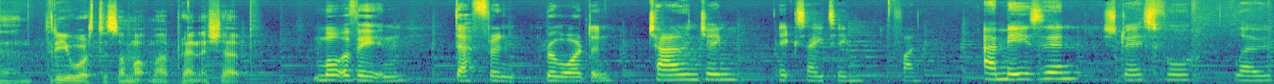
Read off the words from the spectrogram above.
And three words to sum up my apprenticeship. Motivating, different, rewarding. Challenging, exciting, fun. Amazing, stressful, loud.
